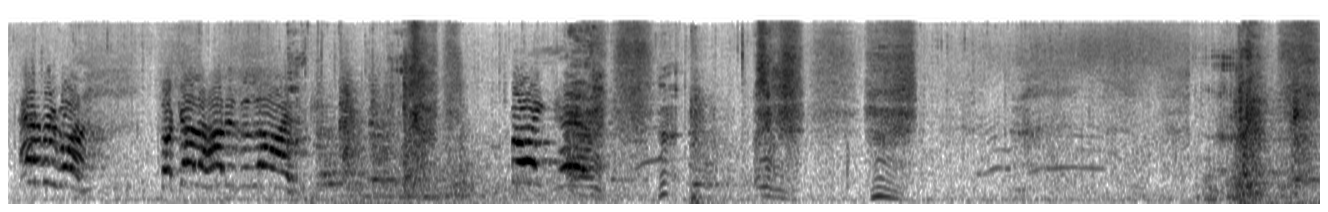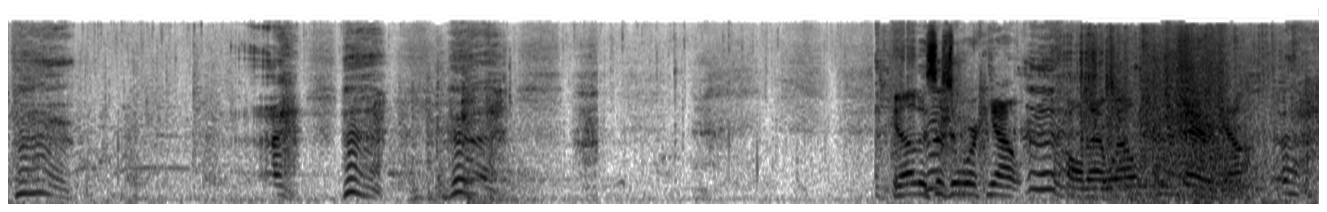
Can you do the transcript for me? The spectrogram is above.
Everyone! Sir Galahad is alive! Fight him! You know, this isn't working out all that well. There we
